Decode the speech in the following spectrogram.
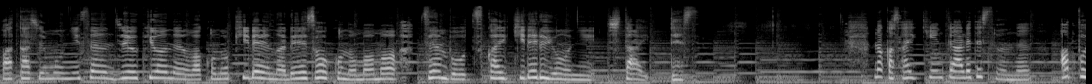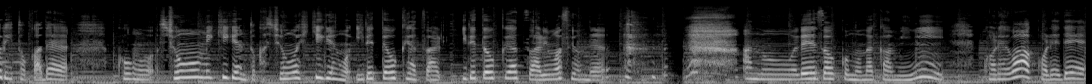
私も2019年はこの綺麗な冷蔵庫のまま、全部を使い切れるようにしたいです。なんか最近ってあれですよね。アプリとかで、こう、賞味期限とか消費期限を入れておくやつあり、入れておくやつありますよね。あの、冷蔵庫の中身に、これはこれで、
